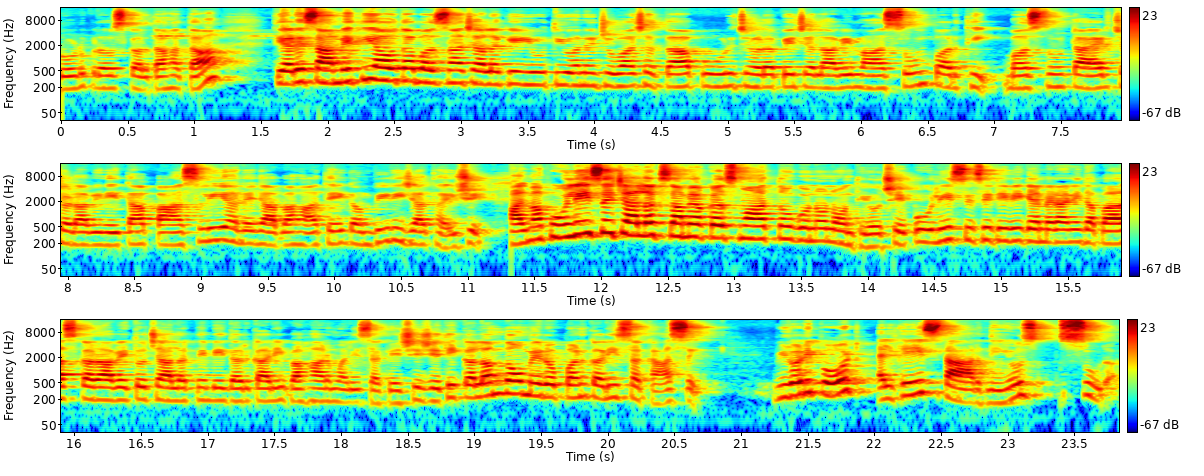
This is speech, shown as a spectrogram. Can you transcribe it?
રોડ ક્રોસ કરતા હતા. ત્યારે સામેથી આવતા બસના ચાલકે યુવતીઓને જોવા છતાં પૂર ઝડપે ચલાવી માસૂમ પરથી બસનું ટાયર ચડાવી દેતા પાસલી અને ડાબા હાથે ગંભીર ઈજા થઈ છે. હાલમાં પોલીસે ચાલક સામે અકસ્માતનો ગુનો નોંધ્યો છે. પોલીસ સીસીટીવી કેમેરાની તપાસ કરાવે તો ચાલકની બેદરકારી બહાર મળી શકે છે, જેથી કલમનો ઉમેરો પણ કરી શકાશે. Bureau report, LK star news, Surat.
